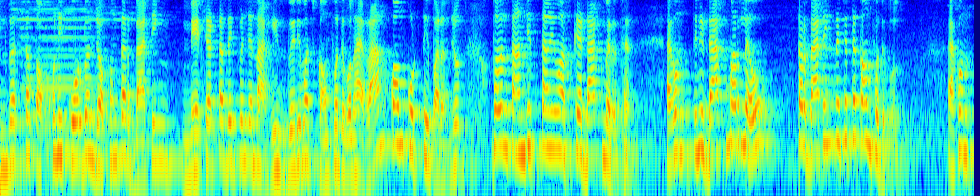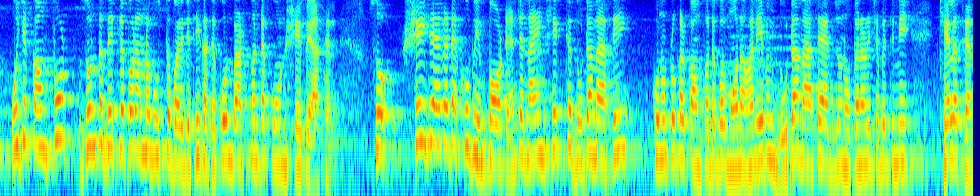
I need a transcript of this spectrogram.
ইনভেস্টটা তখনই করবেন যখন তার ব্যাটিং নেচারটা দেখবেন যে না he is very much comfortable হ্যাঁ রান কম করতেই পারেন। ধরেন তানজিদ তামিম আজকে ডাক মেরেছেন। এখন তিনি ডাক মারলেও তার ব্যাটিং নেচারটা কমফোর্টেবল এখন ওই যে কমফোর্ট জোনটা দেখলে পরে আমরা বুঝতে পারি যে ঠিক আছে, কোন ব্যাটসম্যানটা কোন শেপে আছেন সো সেই জায়গাটা খুব ইম্পর্টেন্ট যে নাইম শেখকে দুটা ম্যাচেই কোনো প্রকার কমফোর্টেবল মনে হয়নি এবং দুটা ম্যাচে একজন ওপেনার হিসেবে তিনি খেলেছেন।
